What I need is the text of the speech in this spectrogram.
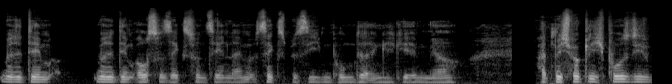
würde dem, würde dem auch so 6 von 10, Leim- 6 bis 7 Punkte eigentlich geben, ja. Hat mich wirklich positiv,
